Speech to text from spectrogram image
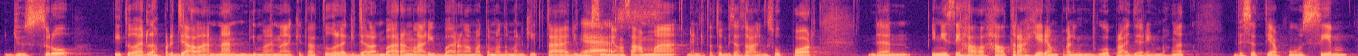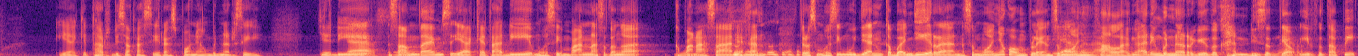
justru itu adalah perjalanan di mana kita tuh lagi jalan bareng lari bareng sama teman-teman kita di musim yes. yang sama dan kita tuh bisa saling support dan ini sih hal-hal terakhir yang paling gue pelajarin banget di setiap musim ya kita harus bisa kasih respon yang benar sih jadi yes. sometimes ya kayak tadi musim panas atau enggak kepanasan ya kan. Terus musim hujan kebanjiran, semuanya komplain, semuanya benar. salah, nggak ada yang benar gitu kan di setiap itu. Tapi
